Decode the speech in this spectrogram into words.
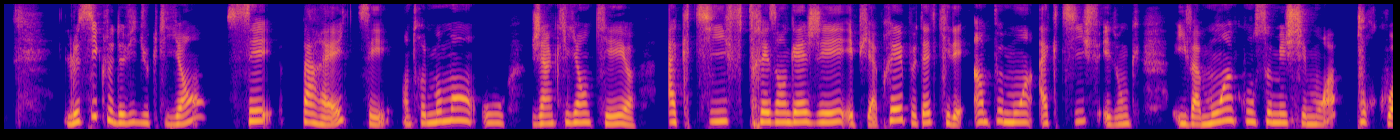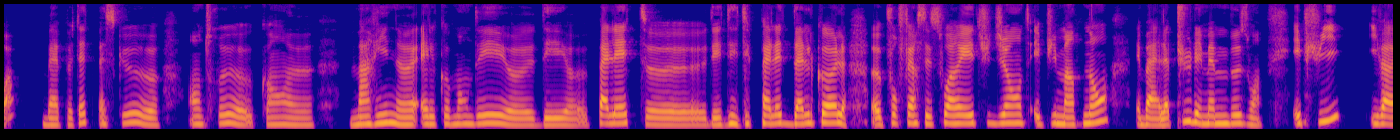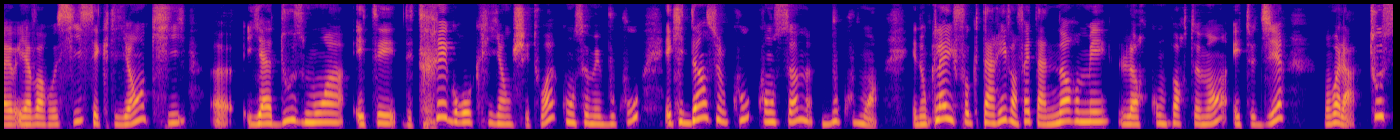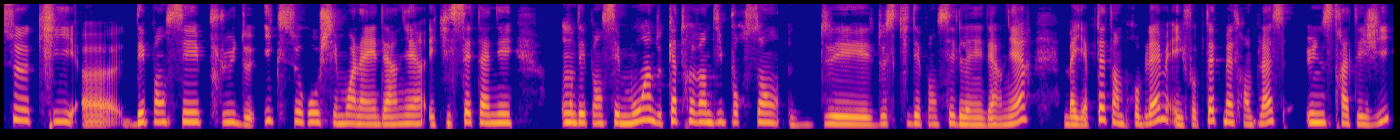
Le cycle de vie du client, c'est pareil. C'est entre le moment où j'ai un client qui est euh, actif, très engagé, et puis après, peut-être qu'il est un peu moins actif et donc il va moins consommer chez moi. Pourquoi? Ben, Peut-être parce que euh, entre euh, quand Marine, elle commandait des palettes, des, palettes d'alcool pour faire ses soirées étudiantes, et puis maintenant, eh ben, elle a plus les mêmes besoins. Et puis, il va y avoir aussi ces clients qui, euh, il y a 12 mois, étaient des très gros clients chez toi, consommaient beaucoup, et qui d'un seul coup consomment beaucoup moins. Et donc là, il faut que tu arrives en fait à normer leur comportement et te dire, bon voilà, tous ceux qui euh, dépensaient plus de X euros chez moi l'année dernière et qui cette année ont dépensé moins de 90% de ce qu'ils dépensaient de l'année dernière, bah, il y a peut-être un problème et il faut peut-être mettre en place une stratégie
